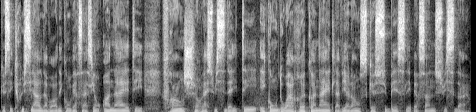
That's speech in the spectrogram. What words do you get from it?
que c'est crucial d'avoir des conversations honnêtes et franches sur la suicidalité et qu'on doit reconnaître la violence que subissent les personnes suicidaires.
